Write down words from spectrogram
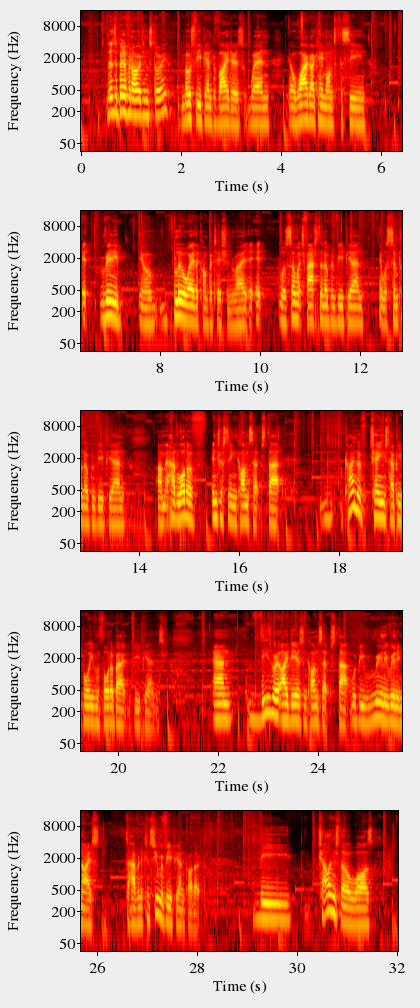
there's a bit of an origin story. Most VPN providers, when you know WireGuard came onto the scene, it really you know blew away the competition. Right? It, it was so much faster than OpenVPN. It was simpler than OpenVPN. Um, it had a lot of interesting concepts that kind of changed how people even thought about VPNs. And these were ideas and concepts that would be really, really nice to have in a consumer VPN product. The challenge though was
